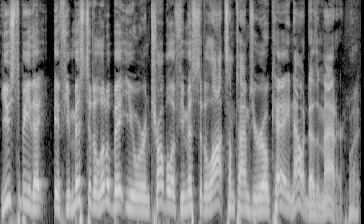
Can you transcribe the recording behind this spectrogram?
used to be that if you missed it a little bit you were in trouble. If you missed it a lot, sometimes you were okay. Now it doesn't matter. Right.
